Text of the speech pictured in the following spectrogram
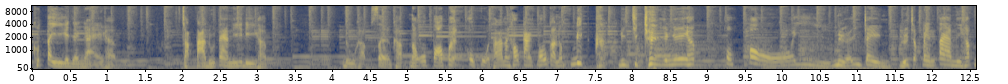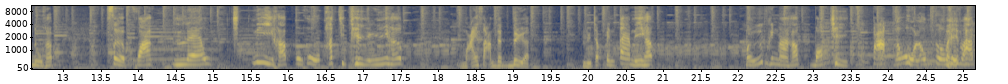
เขาตีกันยังไงครับ จับตาดูแต้มนี้ดีครับ ดูครับเสิร์ฟครับน้องโอปอเปิดโอ้โหธนนันเข้ากลางโต๊ะกันแล้วบิดอะบิดชิกๆอย่างนี้ครับโอ้โหเหนือจริงๆ หรือจะเป็นแต้มนี้ครับดูครับ เสิร์ฟควักแล้วนี่ครับโอ้โหพัดชิกๆอย่างนี้ครับ ไม้สามเดือด หรือจะเป็นแต้มนี้ครับปึ๊บขึ้นมาครับบล็อกฉีกปัดแล้วโอ้โหล้มตัวไปพัด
